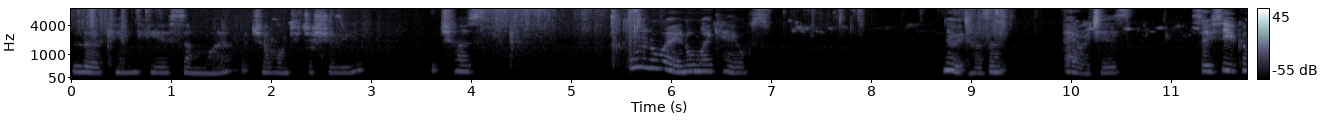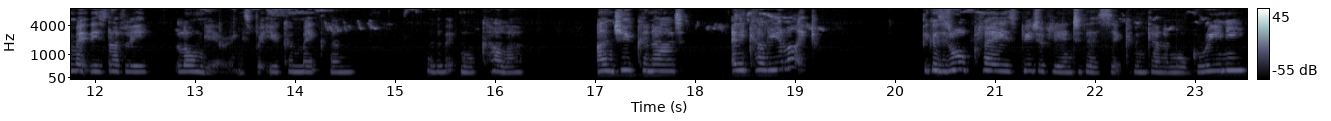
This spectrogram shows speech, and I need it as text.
lurking here somewhere, which I wanted to show you, which has fallen away in all my chaos. No, it hasn't. There it is. So you see, you can make these lovely long earrings, but you can make them with a bit more colour. And you can add any colour you like. Because it all plays beautifully into this. It can be kind of more greeny.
